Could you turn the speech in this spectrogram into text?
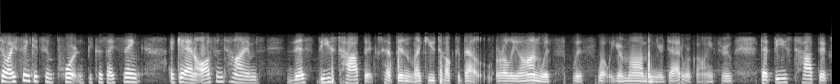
So I think it's important because I think, again, oftentimes this these topics have been like you talked about early on with with what your mom and your dad were going through that these topics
